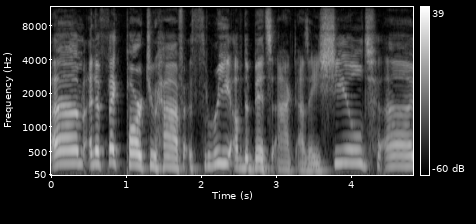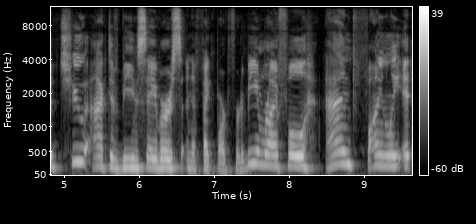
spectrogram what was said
Um, an effect part to have three of the bits act as a shield, uh, two active beam sabers, an effect part for the beam rifle, and finally it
